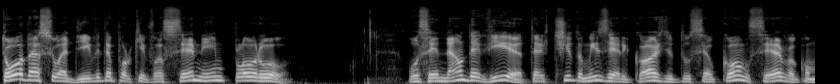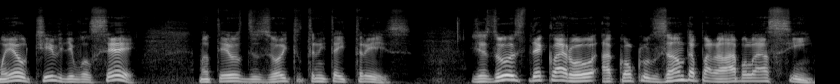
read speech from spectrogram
toda a sua dívida porque você me implorou. Você não devia ter tido misericórdia do seu conservo como eu tive de você? Mateus 18, 33. Jesus declarou a conclusão da parábola assim:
